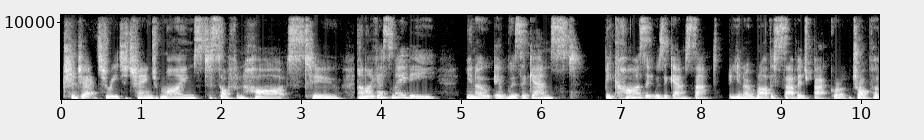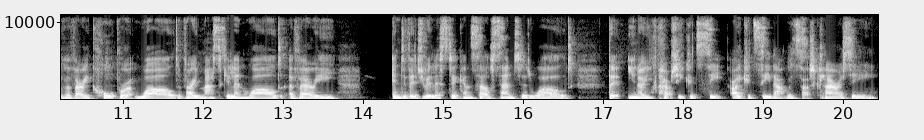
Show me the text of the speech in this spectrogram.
trajectory, to change minds, to soften hearts, to, and I guess maybe, you know, it was against because it was against that, you know, rather savage backdrop of a very corporate world, a very masculine world, a very individualistic and self-centered world that you know perhaps you could see i could see that with such clarity.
